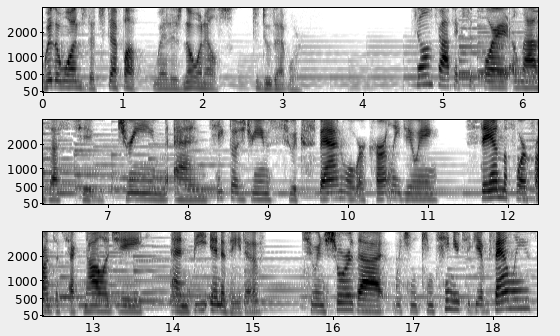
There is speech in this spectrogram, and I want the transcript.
We're the ones that step up where there's no one else to do that work. Philanthropic support allows us to dream and take those dreams to expand what we're currently doing, stay on the forefront of technology, and be innovative to ensure that we can continue to give families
